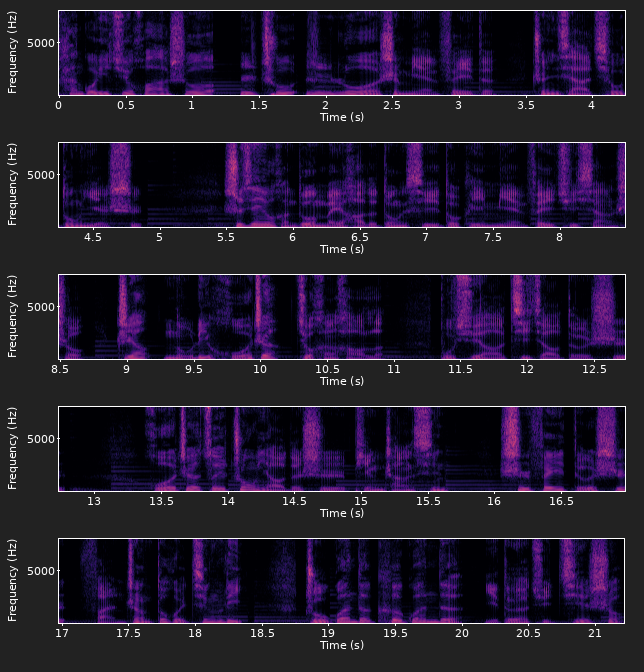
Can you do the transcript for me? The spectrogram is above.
看过一句话，说日出日落是免费的，春夏秋冬也是。”世间有很多美好的东西都可以免费去享受，只要努力活着就很好了，不需要计较得失。活着最重要的是平常心，是非得失反正都会经历，主观的、客观的也都要去接受，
